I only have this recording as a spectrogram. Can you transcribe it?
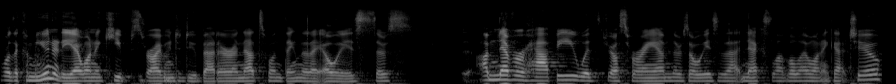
for the community. I want to keep striving to do better, and that's one thing that I always there's. I'm never happy with just where I am. There's always that next level I want to get to.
